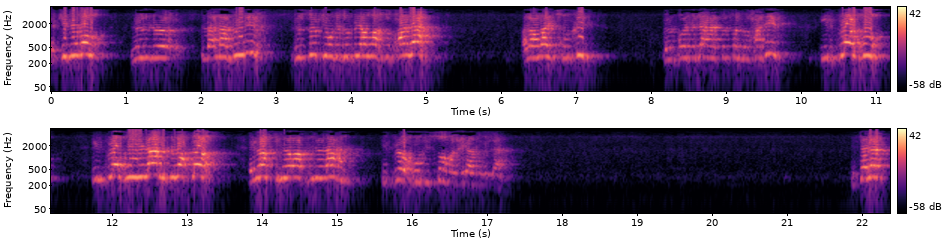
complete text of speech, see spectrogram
et qui verront l'avenir de ceux qui ont désobéi à Allah Subhanahu alors là ils seront tristes. Le prophète de le hadith, ils pleureront. Ils pleureront les larmes de leur corps. Et lorsqu'il n'y aura plus de larmes, ils pleureront du sang, al salaf,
